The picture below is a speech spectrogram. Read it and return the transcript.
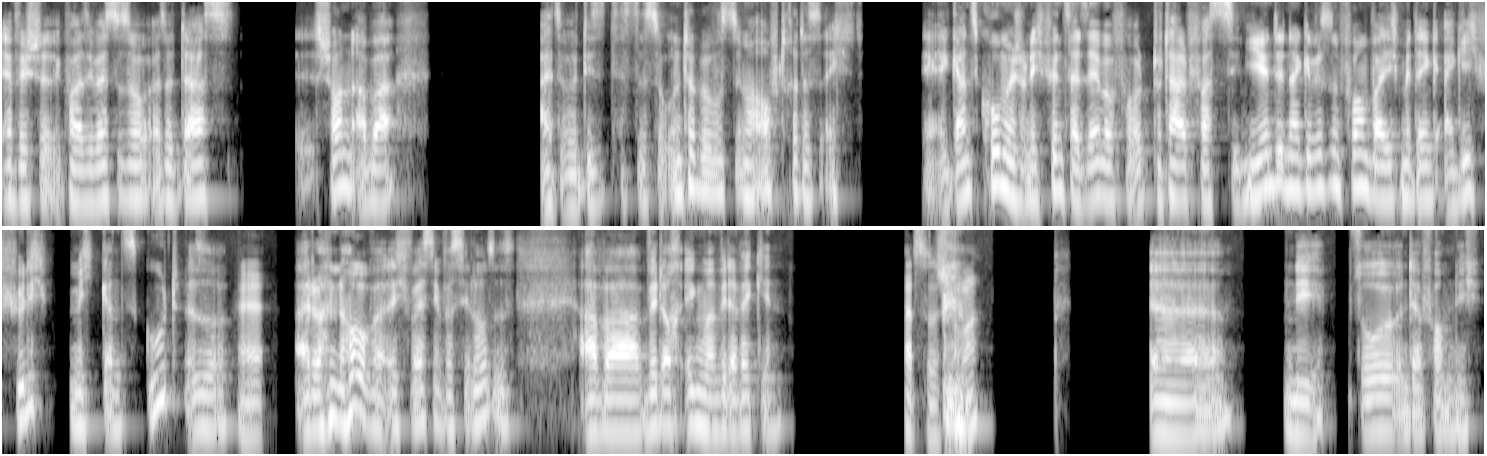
erwische, quasi, weißt du so, also das schon, aber also dass das so unterbewusst immer auftritt, ist echt äh, ganz komisch und ich finde es halt selber total faszinierend in einer gewissen Form, weil ich mir denke, eigentlich fühle ich mich ganz gut, also Ja. I don't know, weil ich weiß nicht, was hier los ist, aber wird auch irgendwann wieder weggehen. Hattest du das schon mal? Äh, nee, so in der Form nicht.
